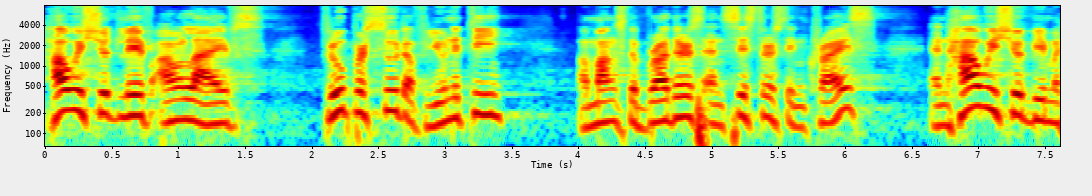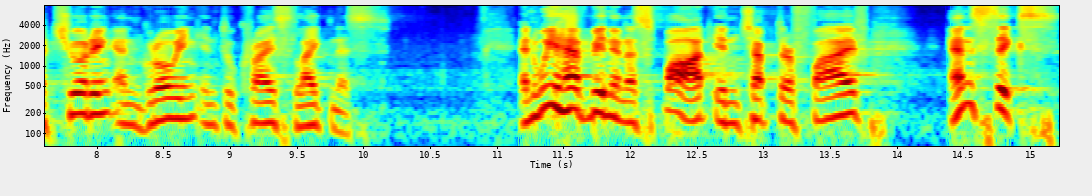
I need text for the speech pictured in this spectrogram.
how we should live our lives through pursuit of unity amongst the brothers and sisters in Christ, and how we should be maturing and growing into Christ's likeness. And we have been in a spot in chapter 5 and 6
